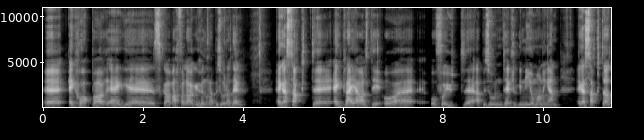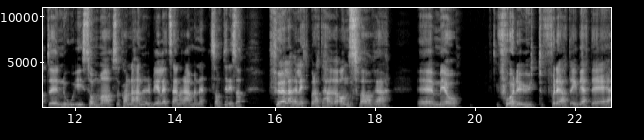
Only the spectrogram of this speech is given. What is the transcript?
Eh, jeg håper jeg eh, skal i hvert fall lage 100 episoder til. Jeg har sagt eh, Jeg pleier alltid å, å få ut episoden til klokken ni om morgenen. Jeg har sagt at nå i sommer så kan det hende det blir litt senere, men samtidig så føler jeg litt på dette her ansvaret med å få det ut, fordi at jeg vet det er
